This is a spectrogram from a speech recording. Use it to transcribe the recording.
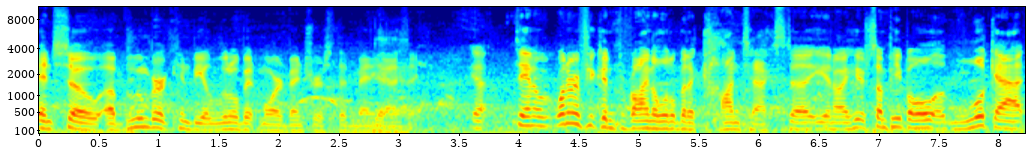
And so uh, Bloomberg can be a little bit more adventurous than many, Yeah, I yeah. think. Yeah, Dan, I wonder if you can provide a little bit of context. Uh, you know, I hear some people look at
